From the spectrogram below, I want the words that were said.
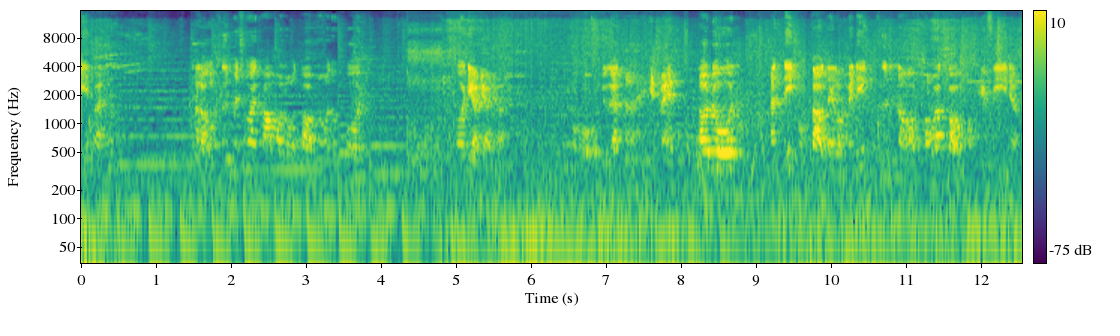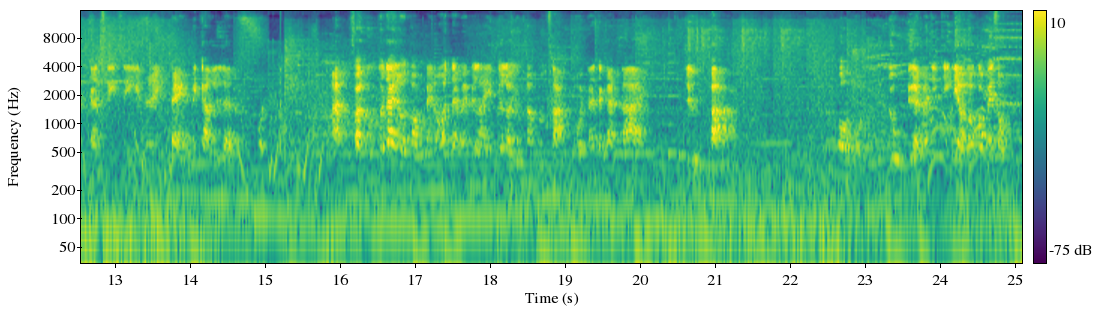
ีไปแล้วเราก็ขึ้นมาช่วยเขาเอาโลตอมเนาะทุกคนโอ้เดี๋ยวเดี๋ยวเดี๋ยวโอ้โหเลือดหายเห็นไหมเราโดนอันติของเต่าแต่เราไม่ได้ขึ้นเนาะเพราะว่ากรอบของพีฟีเนี่ยเป็นการซีซีให้แต่ไม่การเลือดอะทุกคนอะฝั่งนู้นก็ได้โลตอมไปเนาะแต่ไม่เป็นไรเพื่อนเราอยู่ข้างนู้นสามคนน่าจะกันได้หรือเปล่าโอ้โหดูเดือดมาจริงๆเดี๋ยวเราก็ไม่ส่งพ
